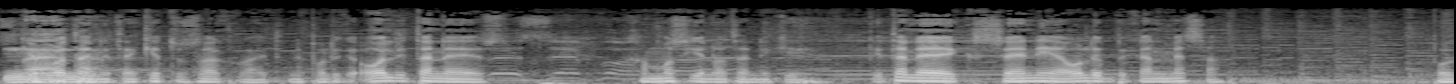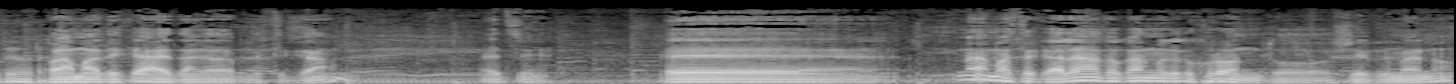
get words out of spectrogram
Ναι, και εγώ ναι. ήταν, ήταν και του άκουγα. Ήταν πολύ... Όλοι ήταν. Χαμός γινόταν εκεί. Ήταν ξένοι, όλοι μπήκαν μέσα. Πολύ ωραία. Πραγματικά ήταν καταπληκτικά. Έτσι. Ε, να είμαστε καλά, να το κάνουμε και του χρόνου το συγκεκριμένο.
